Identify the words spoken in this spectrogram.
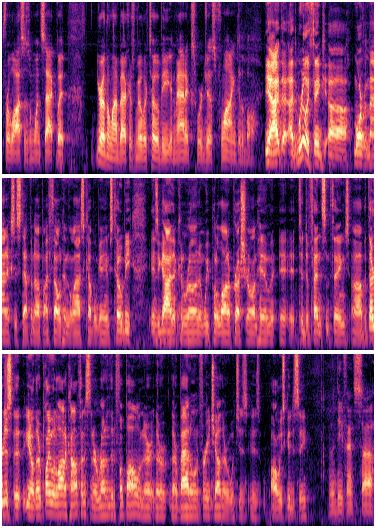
for losses, and one sack. But your other linebackers, Miller, Toby, and Maddox, were just flying to the ball. Yeah, I, I really think uh, Marvin Maddox is stepping up. I felt him the last couple games. Toby is a guy that can run, and we put a lot of pressure on him uh, uh, to defend some things. Uh, but they're just, uh, you know, they're playing with a lot of confidence, and they're running to the football, and they're they're they're battling for each other, which is is always good to see. And the defense uh,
